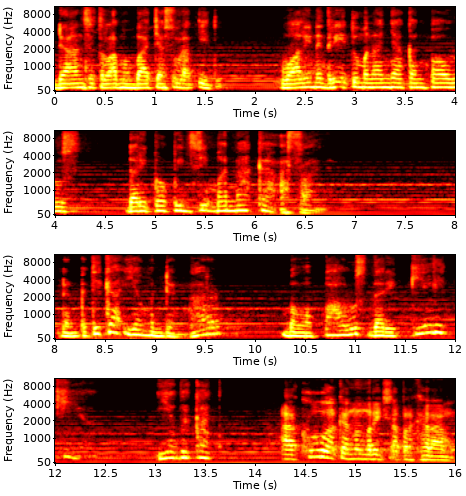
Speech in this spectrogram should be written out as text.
Dan setelah membaca surat itu, wali negeri itu menanyakan Paulus dari provinsi manakah asalnya. Dan ketika ia mendengar bahwa Paulus dari Kilikia, ia berkata, Aku akan memeriksa perkaramu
